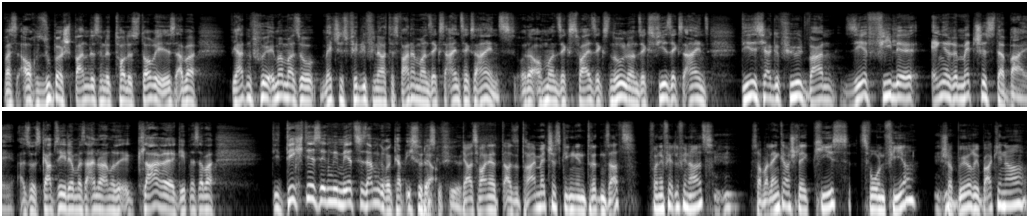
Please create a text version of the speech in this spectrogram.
was auch super spannend ist und eine tolle Story ist. Aber wir hatten früher immer mal so Matches Viertelfinale, das war dann mal ein 6-1, 6-1 oder auch mal ein 6-2, 6-0 oder ein 6-4, 6-1. Dieses Jahr gefühlt waren sehr viele engere Matches dabei. Also es gab sicherlich immer das eine oder andere klare Ergebnis, aber die Dichte ist irgendwie mehr zusammengerückt, habe ich so das ja. Gefühl. Ja, es waren ja also drei Matches gingen in den dritten Satz von den Viertelfinals. Mhm. Sabalenka schlägt Kies 2 und 4. Mhm. Rybakina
